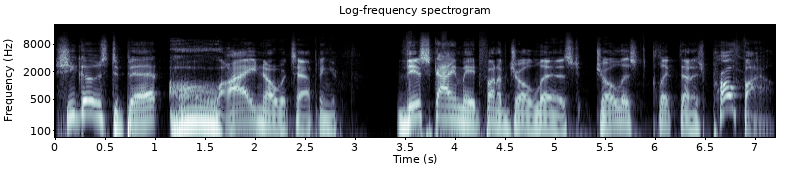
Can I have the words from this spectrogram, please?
She goes to bed. Oh, I know what's happening here. This guy made fun of Joe List. Joe List clicked on his profile,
